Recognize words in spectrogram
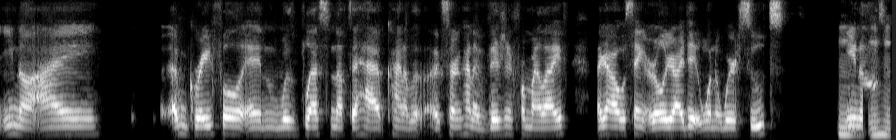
You know, I am grateful and was blessed enough to have kind of a, a certain kind of vision for my life. Like I was saying earlier, I didn't want to wear suits. You know, Mhm.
